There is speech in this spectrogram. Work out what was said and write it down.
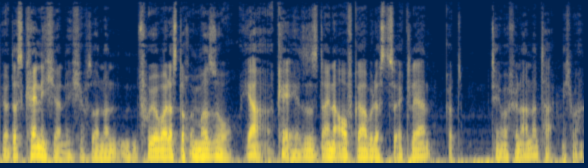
Ja, das kenne ich ja nicht, sondern früher war das doch immer so. Ja, okay, jetzt ist es deine Aufgabe, das zu erklären. Gott, Thema für einen anderen Tag, nicht wahr?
